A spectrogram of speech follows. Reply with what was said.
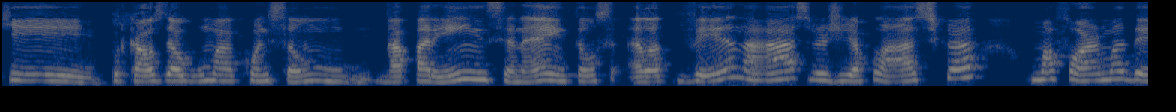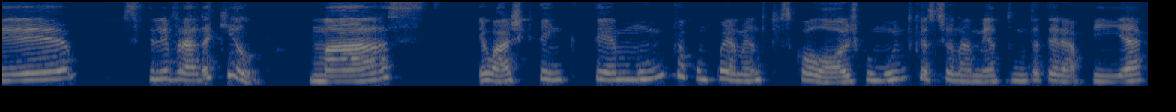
que por causa de alguma condição da aparência, né? Então ela vê na cirurgia plástica uma forma de se livrar daquilo. Mas eu acho que tem que ter muito acompanhamento psicológico, muito questionamento, muita terapia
